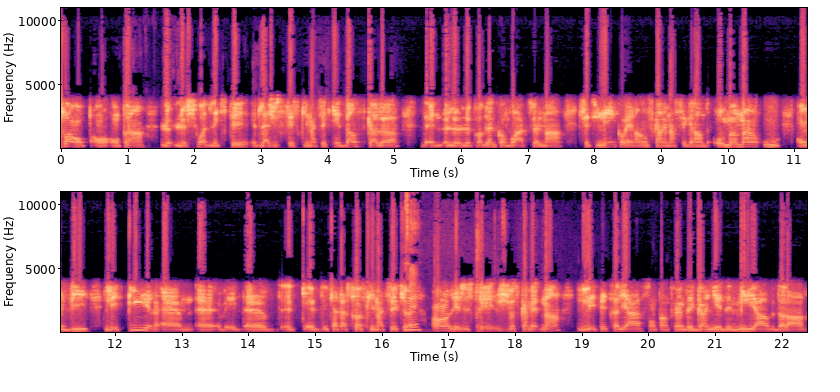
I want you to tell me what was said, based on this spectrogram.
soit on, prend le, choix de l'équité et de la justice climatique. Et dans ce cas-là, le, problème qu'on voit actuellement, c'est une incohérence quand même assez grande. Au moment où on vit les pires euh, euh, euh, catastrophes climatiques enregistrées jusqu'à maintenant, les pétrolières sont en train de gagner des milliards de dollars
